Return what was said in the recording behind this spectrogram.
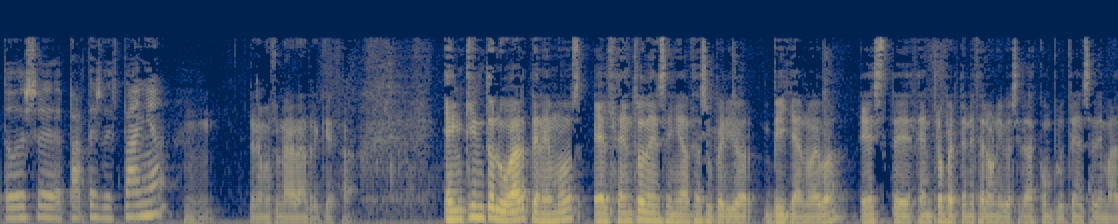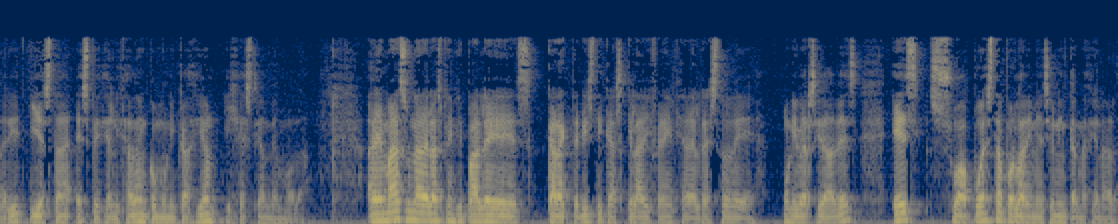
todas eh, partes de España. Tenemos una gran riqueza. En quinto lugar tenemos el Centro de Enseñanza Superior Villanueva. Este centro pertenece a la Universidad Complutense de Madrid y está especializado en comunicación y gestión de moda. Además, una de las principales características que la diferencia del resto de universidades es su apuesta por la dimensión internacional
